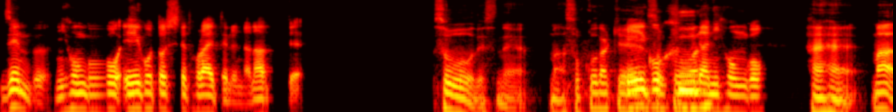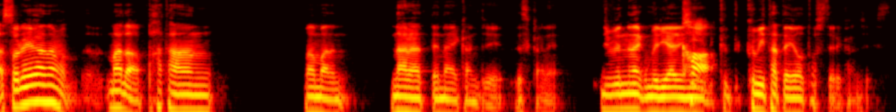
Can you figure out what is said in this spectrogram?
全部日本語を英語として捉えてるんだなって、そうですね。まあそこだけ。英語風な日本語。はいはい。まあそれがなんかまだパターン、まあまだ習ってない感じですかね。自分でなんか無理やり組み立てようとしてる感じです。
